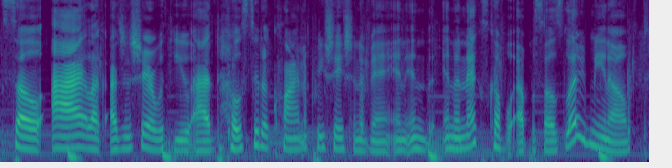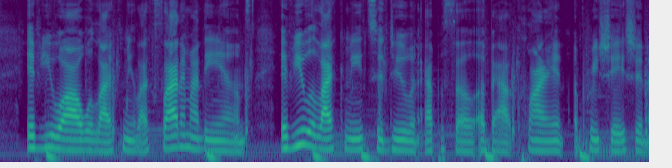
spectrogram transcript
So I like I just shared with you. I hosted a client appreciation event, and in the, in the next couple episodes, let me know if you all would like me, like slide in my DMs, if you would like me to do an episode about client appreciation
